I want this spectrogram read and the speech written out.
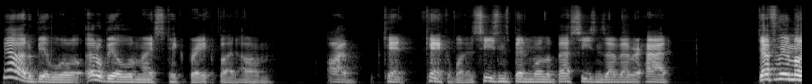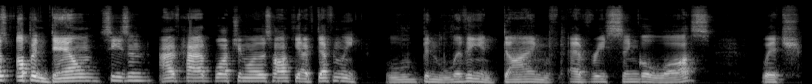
yeah, it'll be a little it'll be a little nice to take a break, but um, I can't can't complain. The season's been one of the best seasons I've ever had. Definitely the most up and down season I've had watching Oilers hockey. I've definitely been living and dying with every single loss, which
